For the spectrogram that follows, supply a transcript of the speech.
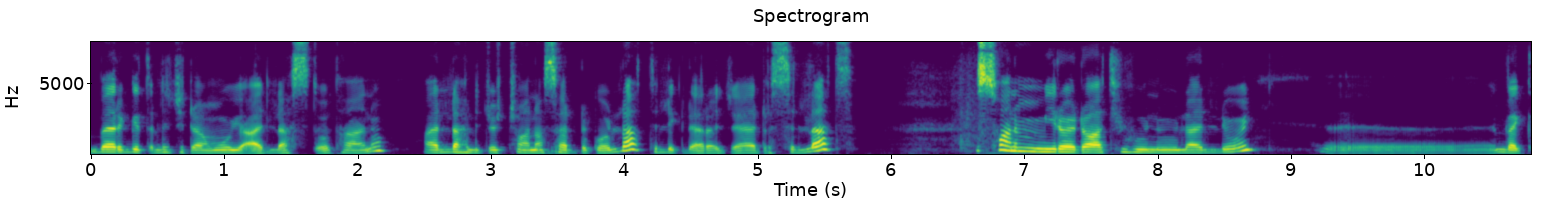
በእርግጥ ልጅ ደግሞ የአላህ ስጦታ ነው። አላህ ልጆቿን አሳድጎላት ትልቅ ደረጃ ያድርስላት። እሷንም የሚረዳት ይሁኑ ላለውኝ በቃ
